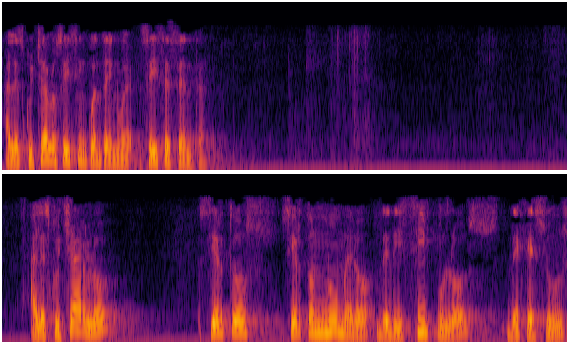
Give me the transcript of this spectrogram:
al escuchar los 660. Al escucharlo, ciertos, cierto número de discípulos de Jesús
